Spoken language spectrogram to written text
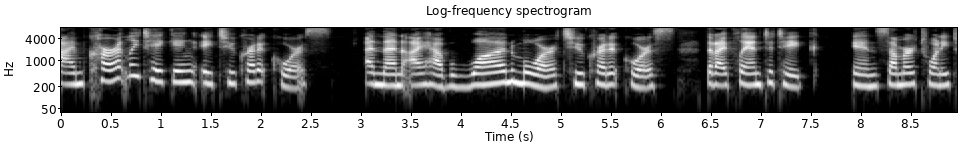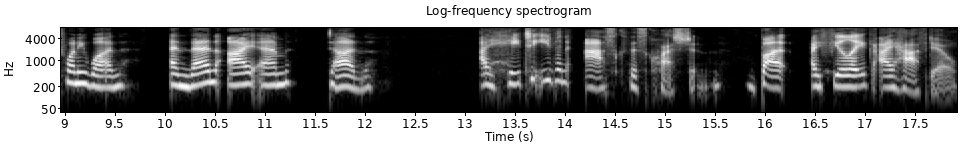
I'm currently taking a two credit course, and then I have one more two credit course that I plan to take in summer 2021, and then I am done. I hate to even ask this question, but I feel like I have to.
